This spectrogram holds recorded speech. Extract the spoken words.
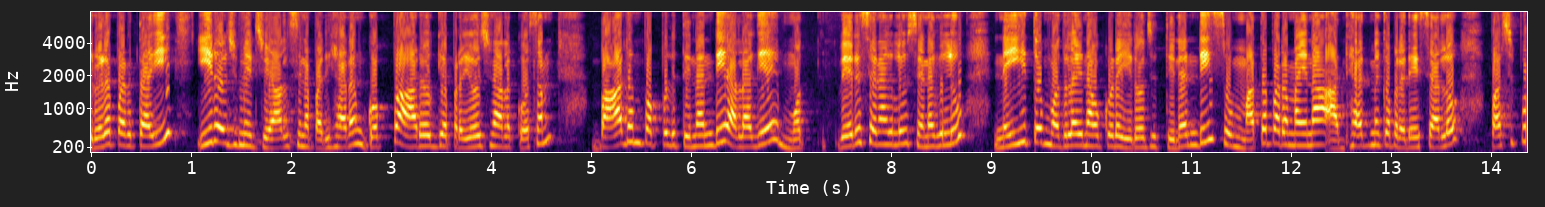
దృఢపడతాయి. ఈ రోజు మీరు చేయాల్సిన పరిహారం గొప్ప ఆరోగ్య ప్రయోజనాల కోసం బాదం పప్పులు తినండి. అలాగే మొ వేరుశెనగలు శనగలు నెయ్యితో మొదలైనవి కూడా ఈరోజు తినండి. సో మతపరమైన ఆధ్యాత్మిక ప్రదేశాలు ప్రదేశాల్లో పసుపు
